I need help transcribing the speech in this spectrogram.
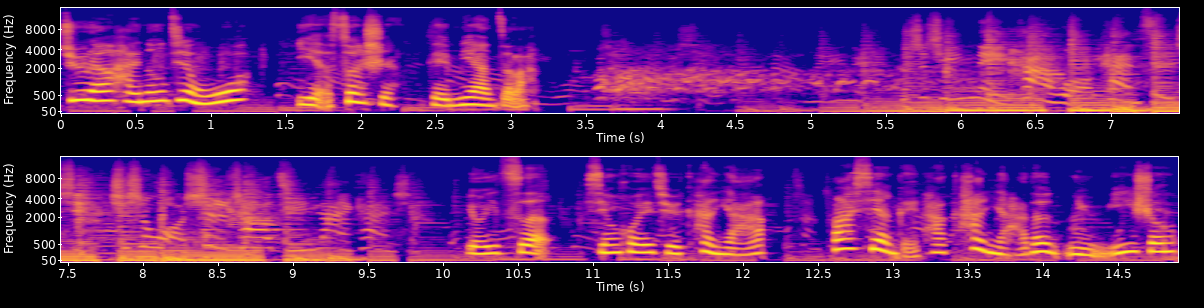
居然还能进屋，也算是给面子了。有一次，星辉去看牙，发现给他看牙的女医生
